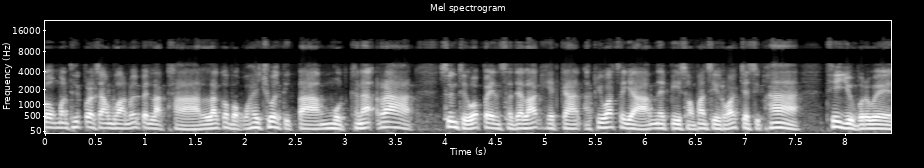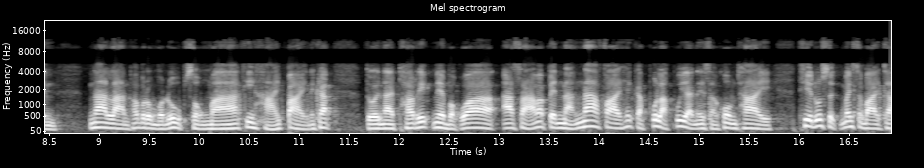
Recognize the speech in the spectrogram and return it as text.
ลงบันทึกประจำวันไว้เป็นหลักฐาน แล้วก็บอกว่าให้ช่วยติดตามหมุดคณะราษฎรซึ่งถือว่าเป็นสัญลักษณ์เหตุการณ์อภิวัตสยามในปี 2475 ที่อยู่บริเวณ หน้าลานพระบรมรูปทรงม้าที่หายไปนะครับ โดยนายพาริศเนี่ยบอกว่าอาสามาเป็นหนังหน้าไฟให้กับผู้หลักผู้ใหญ่ในสังคมไทย ที่รู้สึกไม่สบายใจ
